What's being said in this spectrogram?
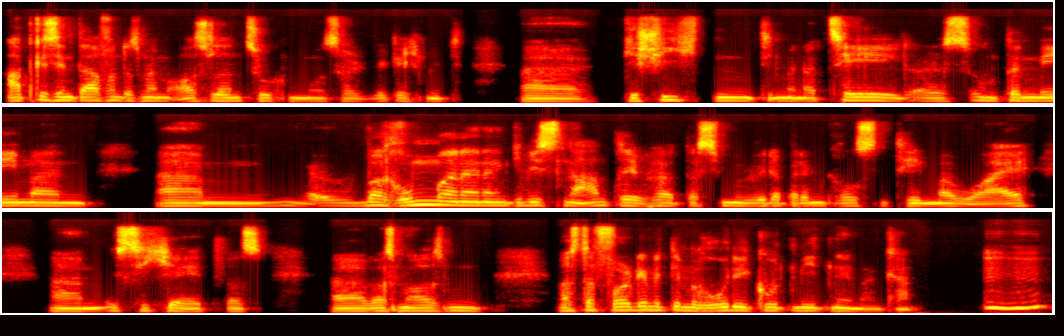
abgesehen davon, dass man im Ausland suchen muss, halt wirklich mit äh, Geschichten, die man erzählt als Unternehmen, ähm, warum man einen gewissen Antrieb hat, das sind wir wieder bei dem großen Thema Why, ähm, ist sicher etwas, äh, was man aus, dem, aus der Folge mit dem Rudi gut mitnehmen kann. Mhm.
